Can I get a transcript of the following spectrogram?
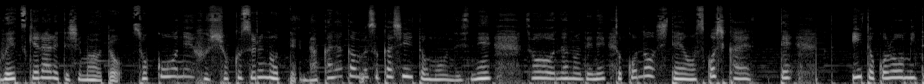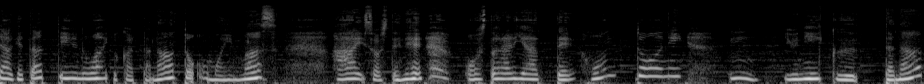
植え付けられてしまうとそこをね払拭するのってなかなか難しいと思うんですね。そうなのでねそこの視点を少し変えていいところを見てあげたっていうのは良かったなと思います。はいそしてねオーストラリアって本当に、うん、ユニークだなっ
